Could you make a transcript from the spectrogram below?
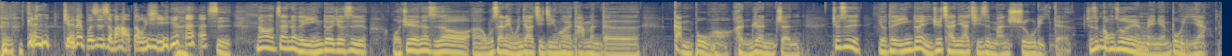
跟绝对不是什么好东西。是，然后在那个营队，就是我觉得那时候，呃，吴三连文教基金会他们的干部哈很认真，就是有的营队你去参加，其实蛮疏离的，就是工作人员每年不一样。嗯嗯、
